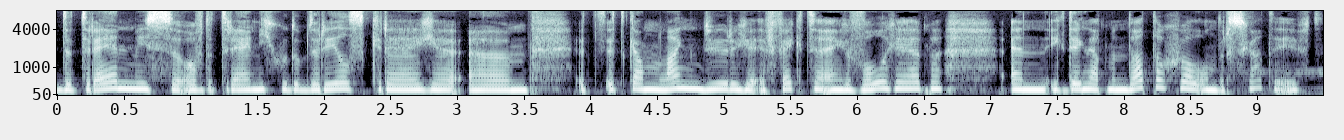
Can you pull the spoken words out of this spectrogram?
de trein missen of de trein niet goed op de rails krijgen. Ehm, het, het kan langdurige effecten en gevolgen hebben. En ik denk dat men dat toch wel onderschat heeft.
